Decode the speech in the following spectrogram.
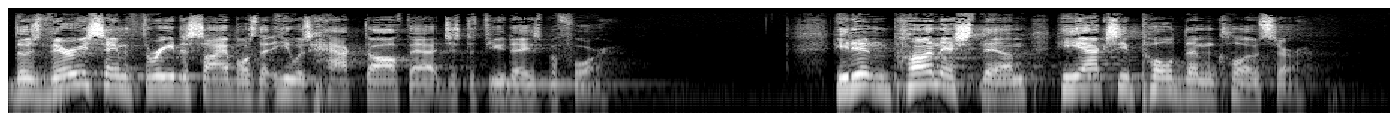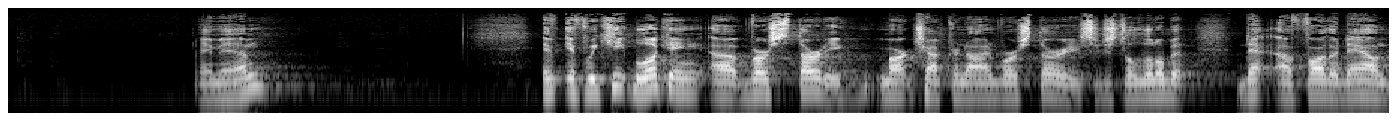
Those very same three disciples that he was hacked off at just a few days before. He didn't punish them, he actually pulled them closer. Amen? If, if we keep looking, uh, verse 30, Mark chapter 9, verse 30, so just a little bit uh, farther down,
